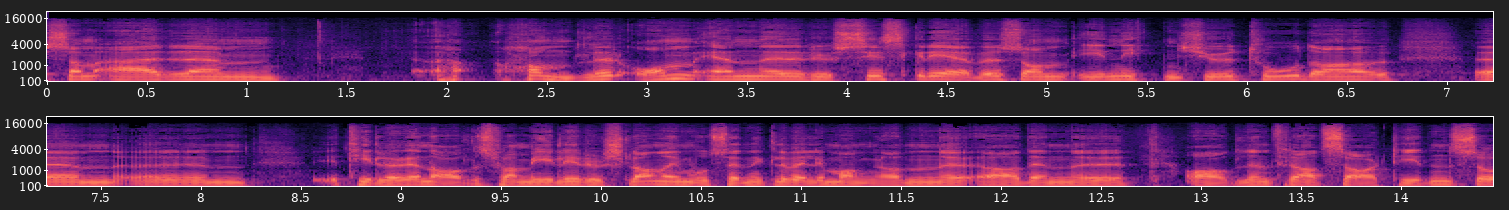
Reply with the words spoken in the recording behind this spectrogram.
som er handler om en russisk greve som i 1922 da um, um, tilhører en adelsfamilie i Russland, og i motsetning til veldig mange av den, av den uh, adelen fra tsartiden, så,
